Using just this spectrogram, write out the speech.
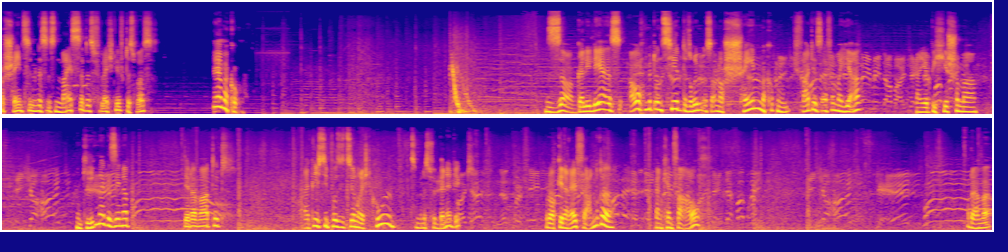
Shane zumindest ist ein Meister, das vielleicht hilft das was. Ja, mal gucken. So, Galilea ist auch mit uns hier. Da drüben ist auch noch Shane. Mal gucken, ich warte jetzt einfach mal hier ab. Ich nicht, ob ich hier schon mal einen Gegner gesehen habe, der da wartet. Eigentlich ist die Position recht cool. Zumindest für Benedikt. Oder auch generell für andere Fernkämpfer auch. Oder haben wir...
